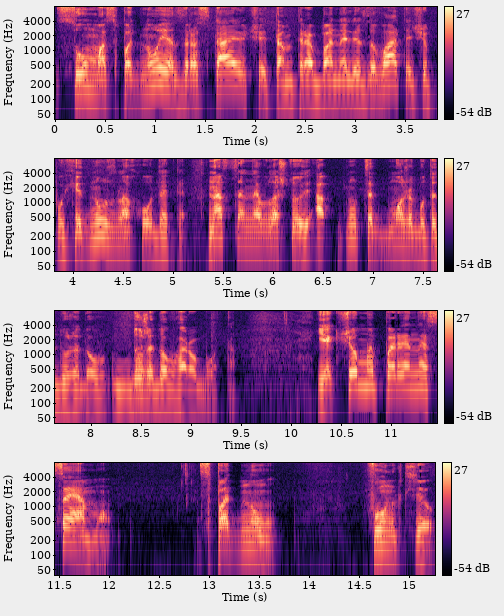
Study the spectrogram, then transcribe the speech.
сума спадної, зростаючої, там треба аналізувати чи похідну знаходити. Нас це не влаштує. А ну, це може бути дуже, дов... дуже довга робота. Якщо ми перенесемо спадну функцію в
